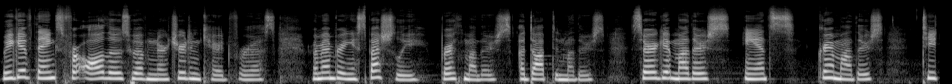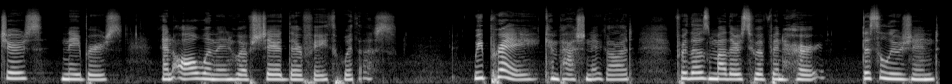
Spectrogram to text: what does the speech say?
We give thanks for all those who have nurtured and cared for us, remembering especially birth mothers, adopted mothers, surrogate mothers, aunts, grandmothers, teachers, neighbors, and all women who have shared their faith with us. We pray, compassionate God, for those mothers who have been hurt, disillusioned,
